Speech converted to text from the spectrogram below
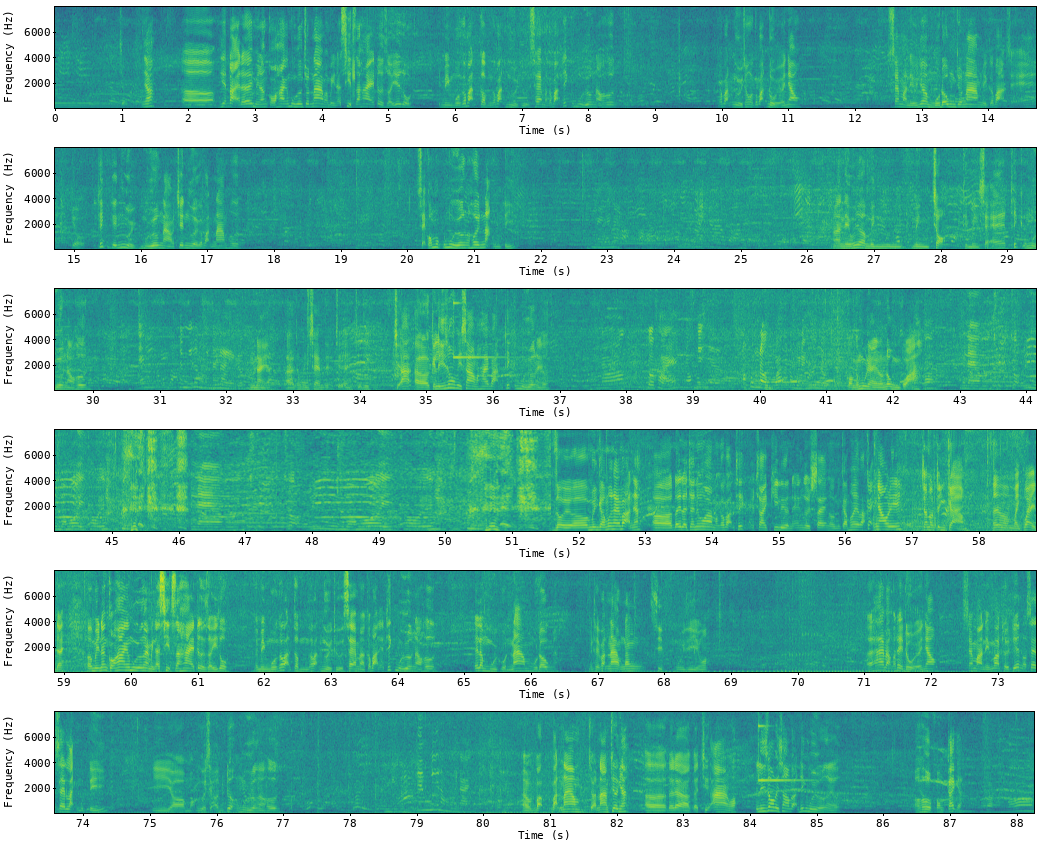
Nhá. Ờ, hiện tại ở đây mình đang có hai cái mùi hương cho nam mà mình đã xịt ra hai cái tờ giấy ấy rồi. Thì mình muốn các bạn cầm các bạn ngửi thử xem là các bạn thích cái mùi hương nào hơn. Các bạn ngửi xong rồi các bạn đổi với nhau. Xem mà nếu như là mùa đông cho nam thì các bạn sẽ kiểu thích cái ngửi mùi hương nào trên người các bạn nam hơn. Sẽ có một cái mùi hương nó hơi nặng một tí à, nếu như là mình mình chọn thì mình sẽ thích cái mùi hương nào hơn? Em em nghĩ là mùi này. Được. Mùi này á? À, cho mình xem thì chữ này chữ gì chữ A ờ, cái lý do vì sao mà hai bạn thích cái mùi hương này hơn? Nó vừa phải nó nhẹ nhàng Nó không nồng quá, cái mùi này hơi nồng. Còn cái mùi này nó nồng quá Vâng, mùi này mình trộn với mùi mồ hôi thôi. Mùi này mình trộn với mùi mồ hôi thôi rồi uh, mình cảm ơn hai bạn nhé uh, ờ, đây là chai nước hoa mà các bạn thích chai Kilian NGC rồi mình cảm ơn hai bạn. Cạnh nhau đi cho nó tình cảm. Đây mà mảnh quay ở đây. Uh, mình đang có hai cái mùi hương này mình đã xịt ra hai tờ giấy rồi. Và mình muốn các bạn cầm các bạn ngửi thử xem là các bạn sẽ thích mùi hương nào hơn. Đây là mùi của nam mùa đông nhá. Mình thấy bạn nam đang xịt mùi gì đúng không? Đấy, hai bạn có thể đổi với nhau. Xem mà nếu mà thời tiết nó sẽ xe lạnh một tí thì uh, mọi người sẽ ấn tượng mùi hương nào hơn Em nghĩ là mùi này Ờ, bạn, bạn nam chọn nam trước nhá. Ờ, đây là cái chữ A đúng không? Cái lý do vì sao bạn thích mùi hương này không? Ờ, hợp phong cách à? Vâng nó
